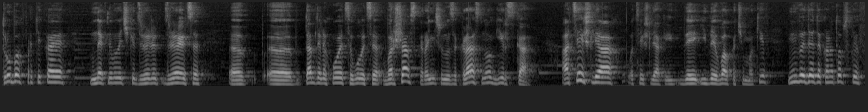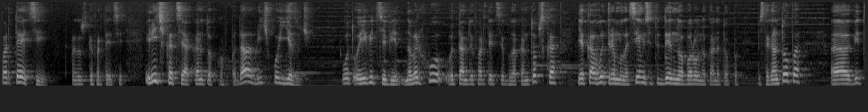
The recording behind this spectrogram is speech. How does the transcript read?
трубах, протікає, в них невеличкі джерел- джерельця, е, там, де знаходиться вулиця Варшавська, раніше називалася Красногірська. А цей шлях, оцей шлях, де йде валка чумаків, він веде до Конотопської фортеці. Конотопської фортеці. І річка ця Конотопка впадала в річку Єзуч. От уявіть собі, наверху, от там, де фортеця була Конотопська, яка витримала 70-денну оборону Конотопа, міста Конотопа е, від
